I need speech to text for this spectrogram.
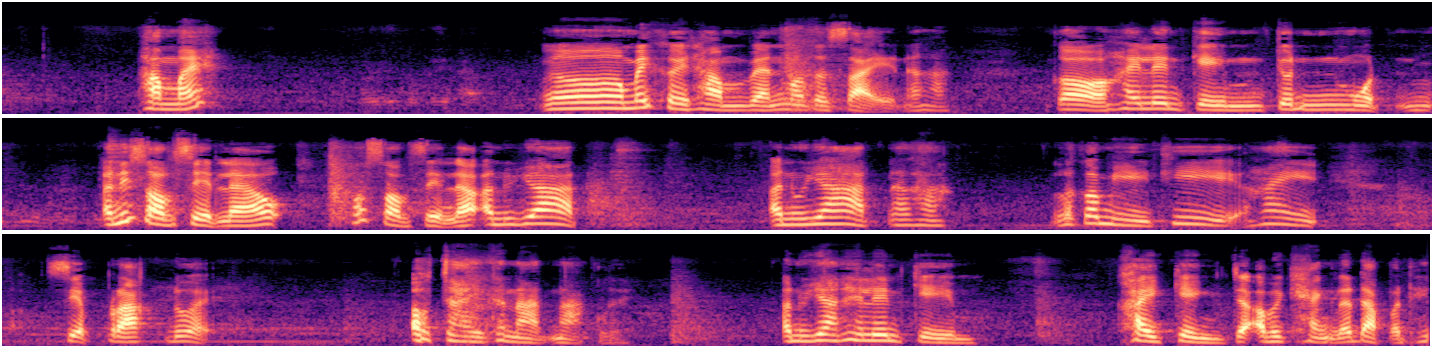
ำทำไหมเออไม่เคยทำแว้นมอเตอร์ไซค์นะคะก็ให้เล่นเกมจนหมด อันนี้สอบเสร็จแล้วเขาสอบเสร็จแล้วอนุญาตอนุญาตนะคะ แล้วก็มีที่ให้เสียบปลั๊กด้วย เอาใจขนาดหนักเลย อนุญาตให้เล่นเกม ใครเก่งจะเอาไปแข่งระดับประเท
